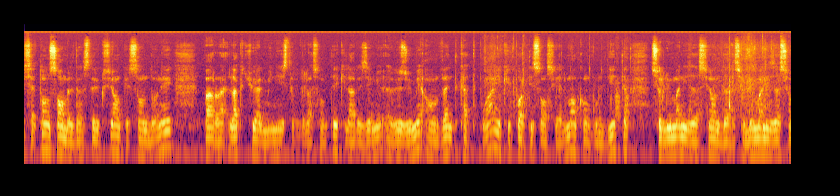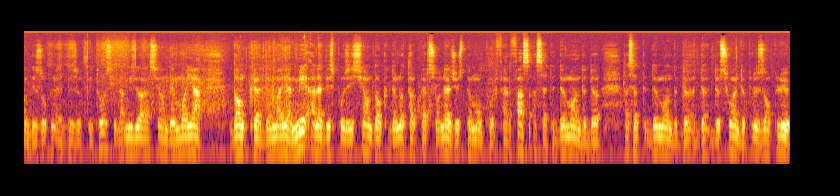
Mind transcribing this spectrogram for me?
cet ensemble d'instructions qui sont données par l'actuel ministre de la Santé qui l'a résumé, résumé, en 24 points et qui porte essentiellement, comme vous le dites, sur l'humanisation de, des, des, hôpitaux, sur l'amélioration des moyens, donc de moyens mis à la disposition donc, de notre personnel justement pour faire face à cette demande de, à cette demande de, soins de plus en plus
